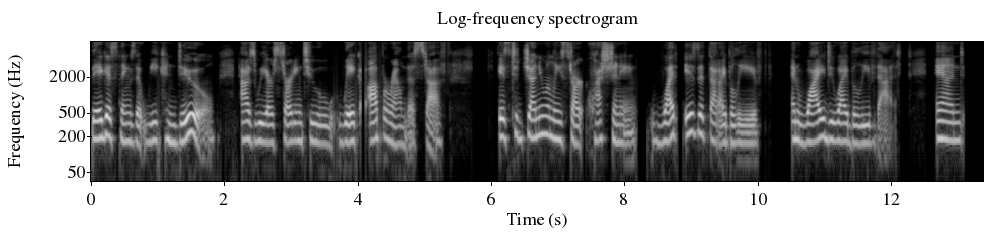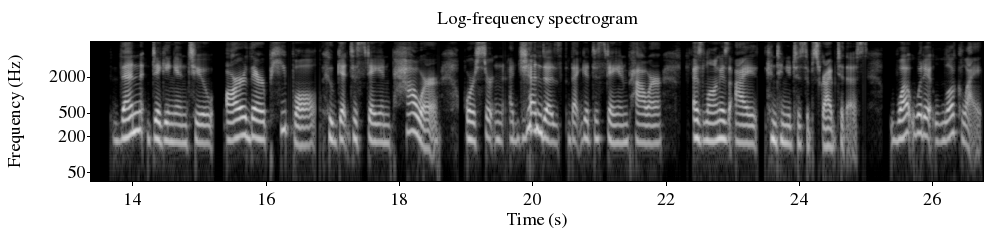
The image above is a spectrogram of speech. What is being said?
biggest things that we can do as we are starting to wake up around this stuff is to genuinely start questioning what is it that i believe and why do i believe that? And then digging into are there people who get to stay in power or certain agendas that get to stay in power as long as I continue to subscribe to this? What would it look like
